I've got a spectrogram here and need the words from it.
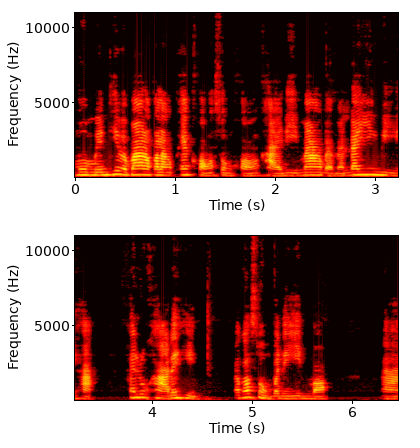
โมเมนต์ที่แบบว่าเรากำลังแพ็คของส่งของขายดีมากแบบนั้นได้ยิ่งดีค่ะ ให้ลูกค้าได้เห็น แล้วก็ส่งไปในอินบ็อกซ์นะ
